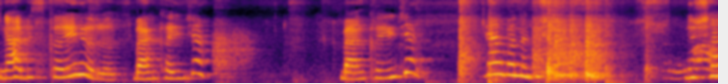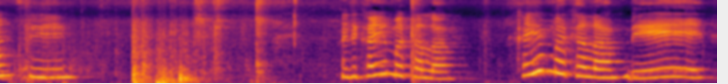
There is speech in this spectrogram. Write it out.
Gel biz kayıyoruz. Ben kayacağım. Ben kayacağım. Gel bana düşersin. Düşersin. Hadi kayın bakalım. Kayın bakalım. Bir,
